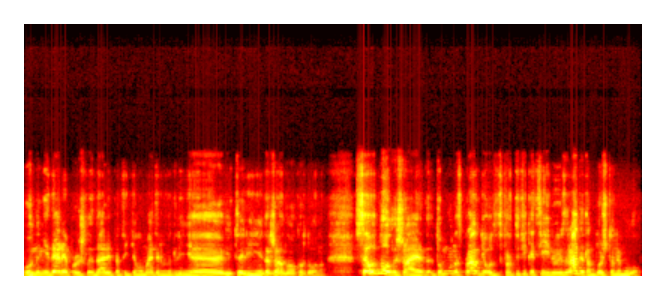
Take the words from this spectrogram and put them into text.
Вони ніде не пройшли далі 5 кілометрів від лінії, е, від лінії державного кордону. Все одно одно лишає. Тому насправді от фортифікаційної зради там точно не було.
